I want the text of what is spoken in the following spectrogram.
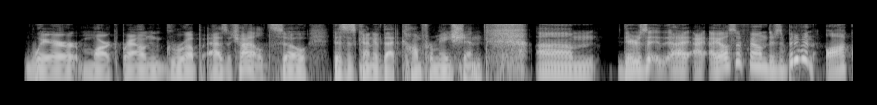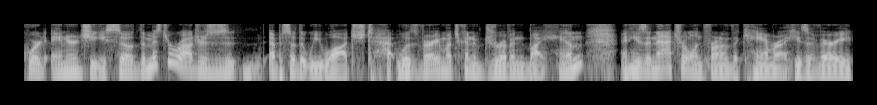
where Marc Brown grew up as a child. So this is kind of that confirmation. Um, there's I, I also found there's a bit of an awkward energy. So the mr rogers episode that we watched was very much kind of driven by him and he's a natural in front of the camera. He's a very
